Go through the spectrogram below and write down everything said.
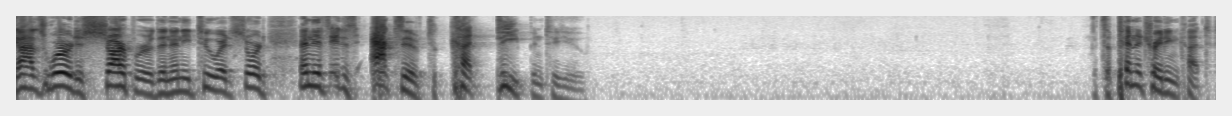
God's word is sharper than any two edged sword, and it is active to cut deep into you. It's a penetrating cut.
